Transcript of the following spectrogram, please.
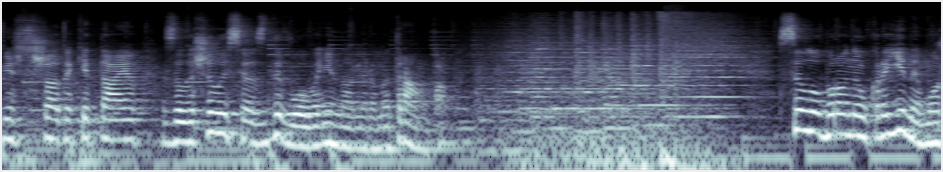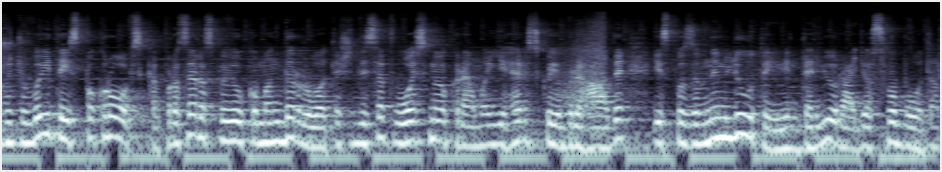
між США та Китаєм, залишилися здивовані намірами Трампа. Сили оборони України можуть вийти із Покровська. Про це розповів командир роти 68-ї окремої єгерської бригади із позивним лютий в інтерв'ю Радіо Свобода.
